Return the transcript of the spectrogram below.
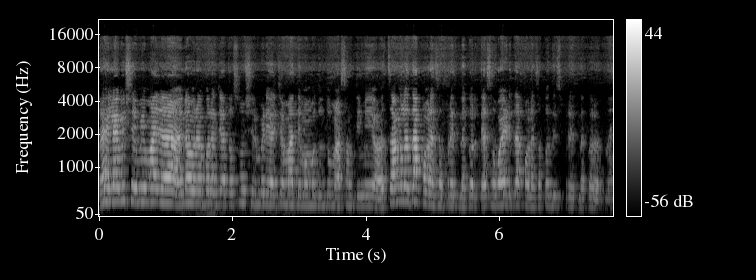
राहिला विषय मी माझ्या नवऱ्याबरोबर जे आता सोशल मीडियाच्या माध्यमामधून तुम्हाला सांगते मी चांगलं दाखवण्याचा प्रयत्न करते असं वाईट दाखवण्याचा कधीच प्रयत्न करत नाही.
